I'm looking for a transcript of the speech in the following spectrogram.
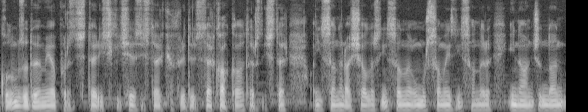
kolumuza dövme yaparız, ister içki içeriz, ister küfür ederiz, ister kahkaha atarız, ister insanları aşağılarız, insanları umursamayız, insanları inancından,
